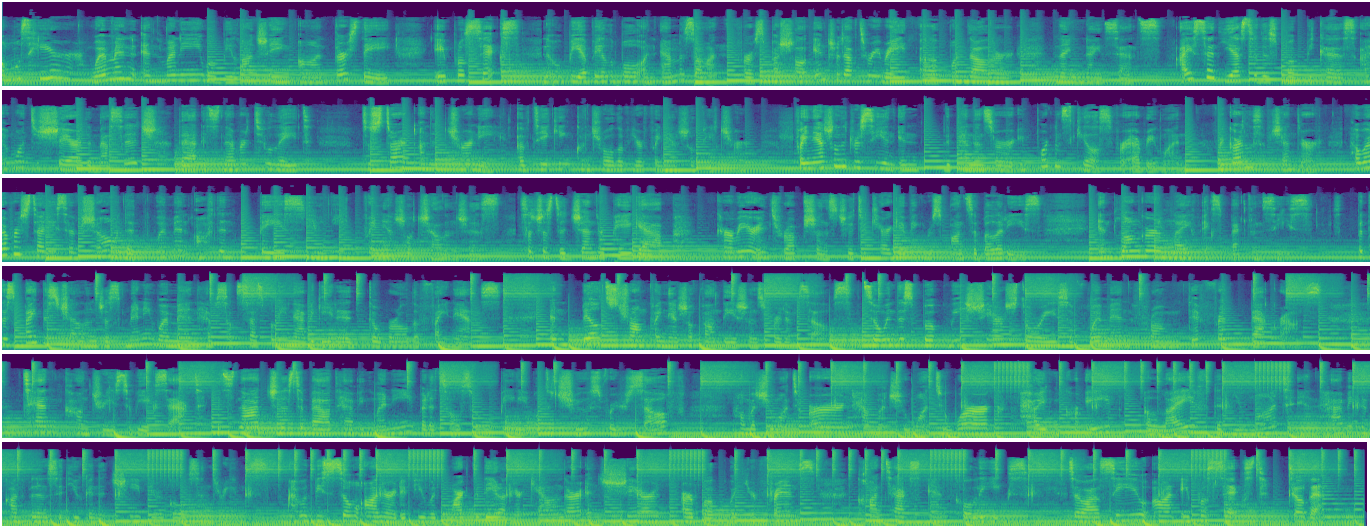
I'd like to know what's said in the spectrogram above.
almost here. Women and Money will be launching on Thursday, April 6th, and it will be available on Amazon for a special introductory rate of $1.99. I said yes to this book because I want to share the message that it's never too late to start on the journey of taking control of your financial future. Financial literacy and independence are important skills for everyone, regardless of gender. However, studies have shown that women often face unique financial challenges, such as the gender pay gap, career interruptions due to caregiving responsibilities, and longer life expectancies. But despite these challenges, many women have successfully navigated the world of finance and built strong financial foundations for themselves. So, in this book, we share stories of women from different backgrounds, 10 countries to be exact. Not just about having money, but it's also being able to choose for yourself how much you want to earn, how much you want to work, how you can create a life that you want, and having the confidence that you can achieve your goals and dreams. I would be so honored if you would mark the date on your calendar and share our book with your friends, contacts, and colleagues. So I'll see you on April 6th. Till then.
